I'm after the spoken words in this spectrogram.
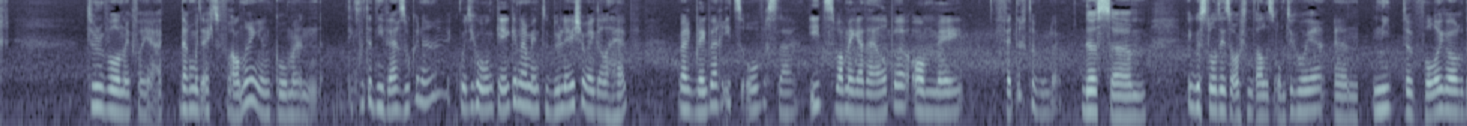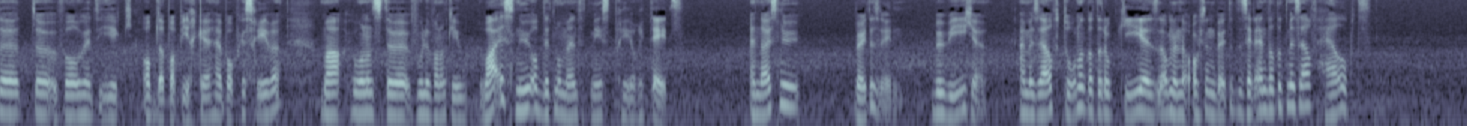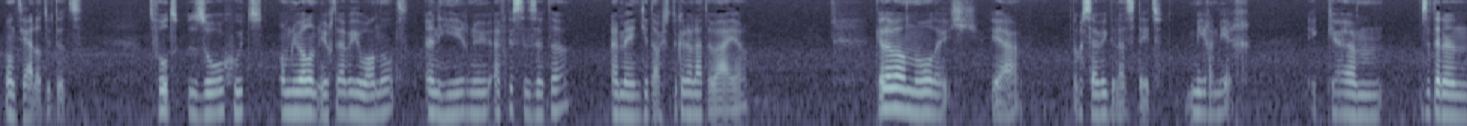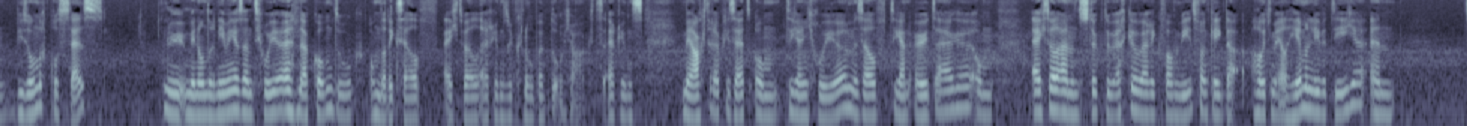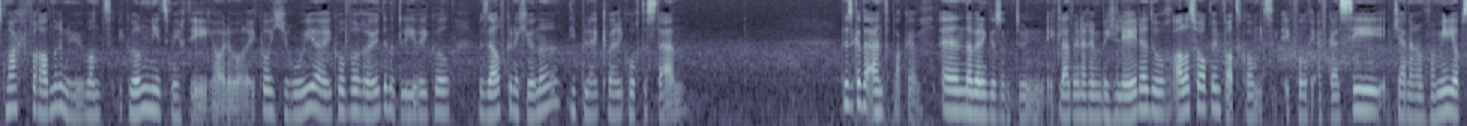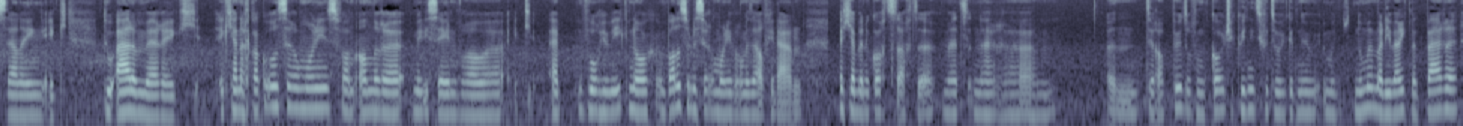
Toen voelde ik van, ja, daar moet echt verandering in komen. En ik moet het niet ver zoeken, hè. Ik moet gewoon kijken naar mijn to-do-lijstje wat ik al heb waar ik blijkbaar iets oversla. Iets wat mij gaat helpen om mij fitter te voelen. Dus um, ik besloot deze ochtend alles om te gooien en niet de volgorde te volgen die ik op dat papiertje heb opgeschreven. Maar gewoon eens te voelen van oké, wat is nu op dit moment het meest prioriteit? En dat is nu buiten zijn, bewegen. En mezelf tonen dat het oké is om in de ochtend buiten te zijn en dat het mezelf helpt. Want ja, dat doet het. Het voelt zo goed om nu al een uur te hebben gewandeld en hier nu even te zitten en mijn gedachten te kunnen laten waaien. Ik heb dat wel nodig. Ja, dat besef ik de laatste tijd meer en meer. Ik um, zit in een bijzonder proces. Nu, mijn onderneming is aan het groeien en dat komt ook omdat ik zelf echt wel ergens een knoop heb doorgehakt. Ergens mij achter heb gezet om te gaan groeien, mezelf te gaan uitdagen, om echt wel aan een stuk te werken waar ik van weet van kijk, dat houdt mij al heel mijn leven tegen en het mag veranderen nu, want ik wil niets meer tegengehouden worden. Ik wil groeien, ik wil vooruit in het leven, ik wil mezelf kunnen gunnen die plek waar ik hoor te staan. Dus ik heb dat aan te pakken. En dat ben ik dus aan het doen. Ik laat me daarin begeleiden door alles wat op mijn pad komt. Ik volg FKC, ik ga naar een familieopstelling, ik doe ademwerk, ik ga naar kakao-ceremonies van andere medicijnvrouwen. Ik heb vorige week nog een paddenstoelenceremonie voor mezelf gedaan. Ik ga binnenkort starten met naar ehm, een therapeut of een coach. Ik weet niet goed hoe ik het nu moet noemen, maar die werkt met paarden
